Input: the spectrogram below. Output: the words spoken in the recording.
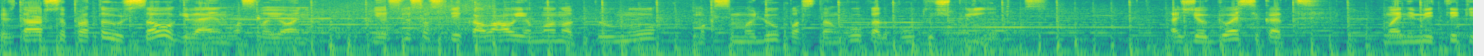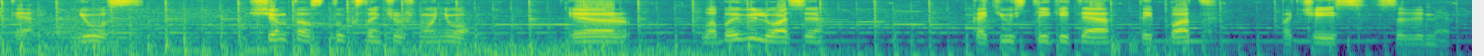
Ir tą aš supratau iš savo gyvenimo svajonių. Jos visos reikalauja mano pilnų, maksimalių pastangų, kad būtų išpildytos. Aš džiaugiuosi, kad manimi tikite jūs, šimtas tūkstančių žmonių. Ir labai viliuosi, kad jūs tikite taip pat pačiais savimi.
